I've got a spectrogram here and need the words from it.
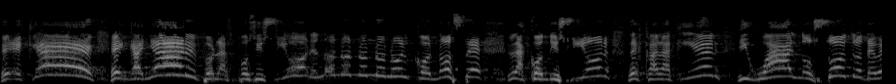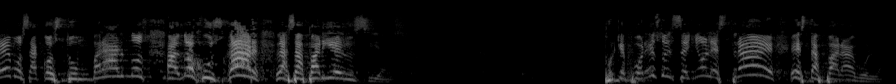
eh, ¿qué? Engañar por las posiciones. No, no, no, no, no. Él conoce la condición de cada quien. Igual nosotros debemos acostumbrarnos a no juzgar las apariencias. Porque por eso el Señor les trae esta parábola.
